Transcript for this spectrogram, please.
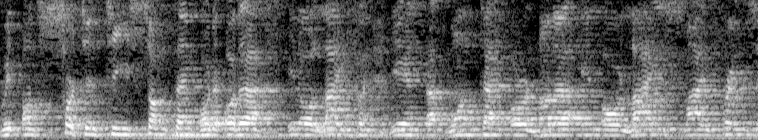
with uncertainty sometime or the other in our life. Yes, at one time or another in our lives, my friends.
